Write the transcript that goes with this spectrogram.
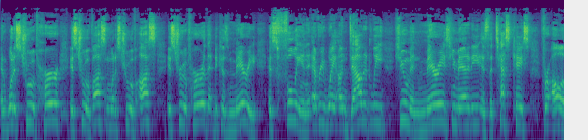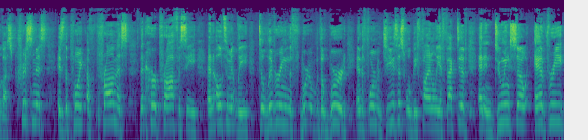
And what is true of her is true of us, and what is true of us is true of her. That because Mary is fully and in every way undoubtedly human, Mary's humanity is the test case for all of us. Christmas is the point of promise that her prophecy and ultimately delivering the, the word in the form of Jesus will be finally effective. And in doing so, every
